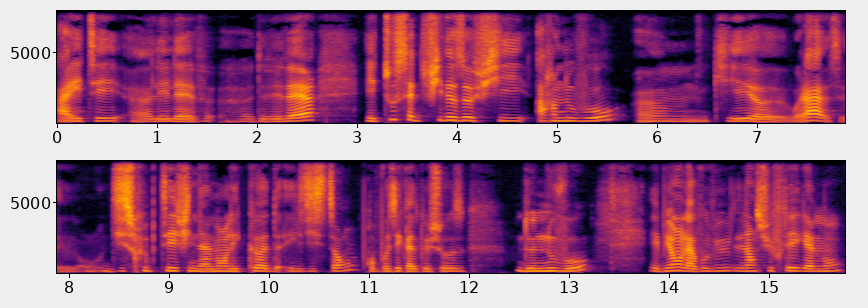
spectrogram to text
a été l'élève de Weber. Et toute cette philosophie Art Nouveau, euh, qui est euh, voilà disrupter finalement les codes existants, proposer quelque chose de nouveau, eh bien on l'a voulu l'insuffler également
